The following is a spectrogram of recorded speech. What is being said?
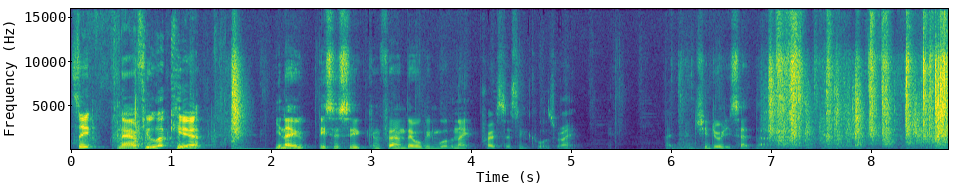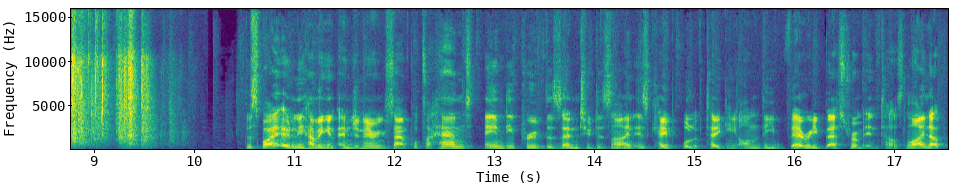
See, now if you look here, You know, Lisa Su confirmed there will be more than 8 processing cores, right? Like, she'd already said that. Despite only having an engineering sample to hand, AMD proved the Zen 2 design is capable of taking on the very best from Intel's lineup,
